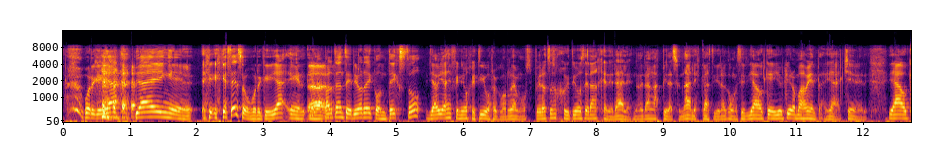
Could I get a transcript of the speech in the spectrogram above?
porque ya, ya en el... ¿Qué es eso? Porque ya en, la parte anterior del contexto ya habías definido objetivos, recordemos. Pero estos objetivos eran generales, no eran aspiracionales casi. Era como decir, ya, ok, yo quiero más ventas, ya, chévere. Ya, ok,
